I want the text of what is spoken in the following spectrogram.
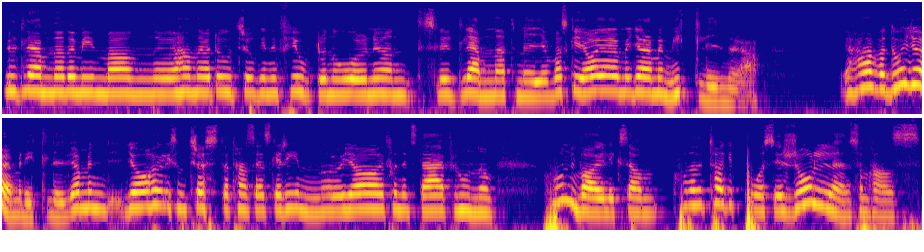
blivit lämnad av min man och han har varit otrogen i 14 år och nu har han till slut lämnat mig. Och vad ska jag göra med, göra med mitt liv nu då? Jaha, vad då göra med ditt liv? Ja, men jag har ju liksom tröstat hans älskarinnor och jag har funnits där för honom. Hon var ju liksom, hon hade tagit på sig rollen som hans...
